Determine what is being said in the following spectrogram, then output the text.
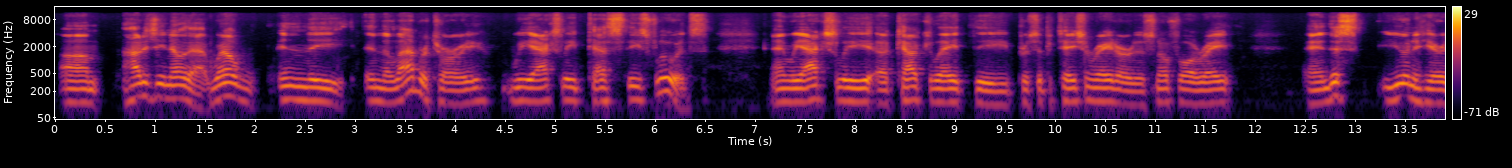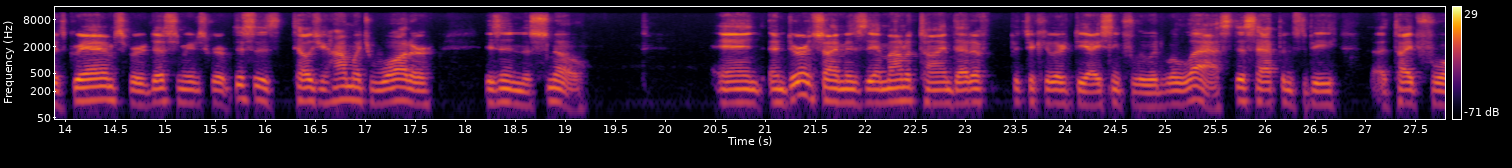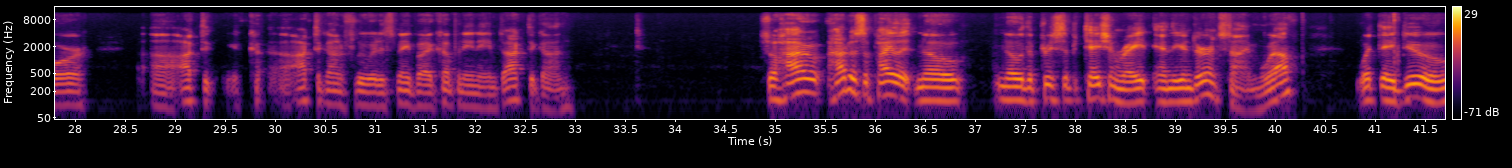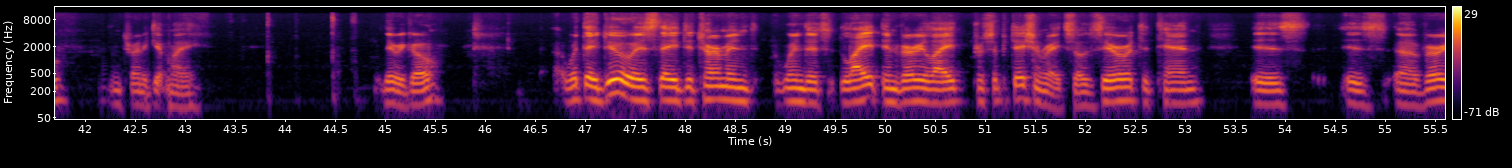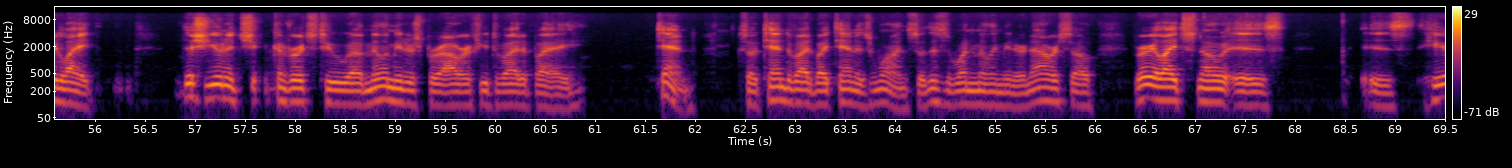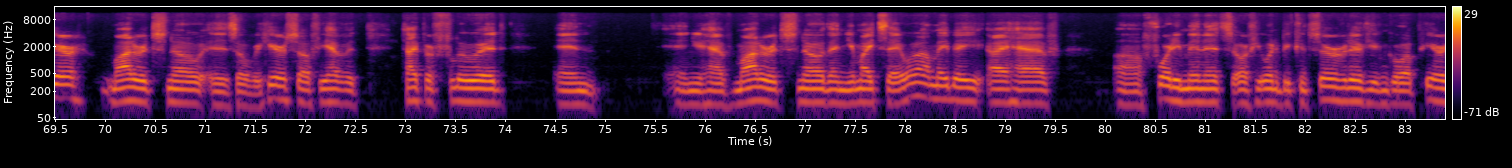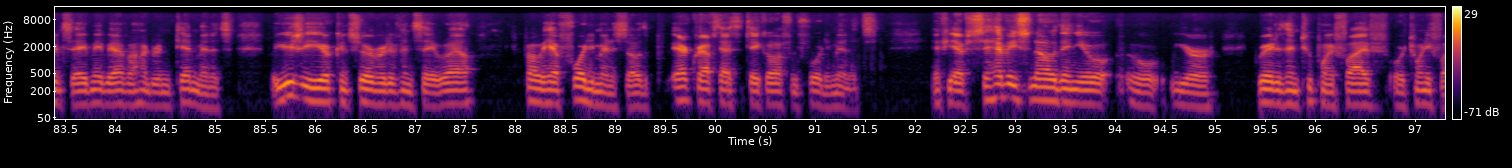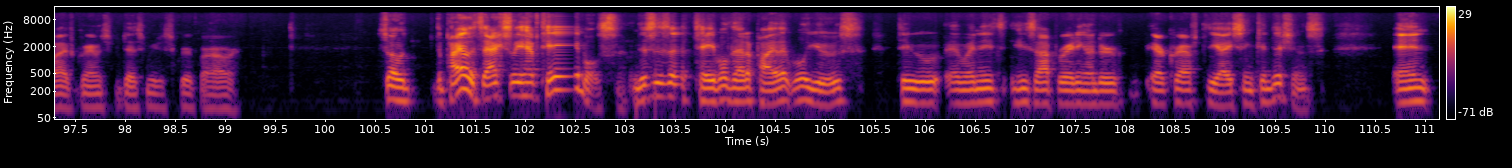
Um, how does he know that? Well, in the, in the laboratory, we actually test these fluids and we actually uh, calculate the precipitation rate or the snowfall rate. And this unit here is grams per decimeter square. This is tells you how much water is in the snow. And endurance time is the amount of time that a particular de-icing fluid will last. This happens to be a type 4 uh, uh, octagon fluid. It's made by a company named Octagon. So how, how does a pilot know, know the precipitation rate and the endurance time? Well, what they do, I'm trying to get my, there we go. What they do is they determine when there's light and very light precipitation rate. So zero to 10 is, is uh, very light. This unit converts to uh, millimeters per hour if you divide it by 10. So 10 divided by 10 is one. So this is one millimeter an hour. So very light snow is is here. Moderate snow is over here. So if you have a type of fluid and and you have moderate snow, then you might say, well, maybe I have uh, 40 minutes, or if you want to be conservative, you can go up here and say, maybe I have 110 minutes. But usually you're conservative and say, well, probably have 40 minutes. So the aircraft has to take off in 40 minutes. If you have heavy snow, then you, you're greater than 2.5 or 25 grams per decimeter square per hour. So the pilots actually have tables. This is a table that a pilot will use to when he's, he's operating under aircraft de-icing conditions. And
